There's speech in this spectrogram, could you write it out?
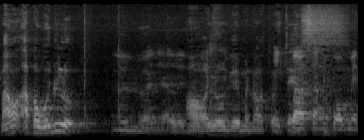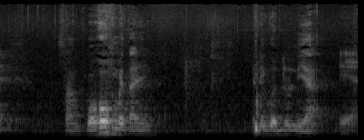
Mau apa gue dulu Lu dulu aja. Lu oh dulu. lu gimana auto Iqbal chess sang pomet. sang pomet aja jadi gue dulu nih ya ya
